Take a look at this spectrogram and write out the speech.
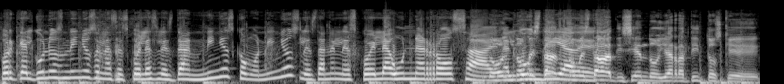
porque algunos niños en las escuelas les dan, niños como niños, les dan en la escuela una rosa en algún día. No me estabas diciendo ya ratitos que,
